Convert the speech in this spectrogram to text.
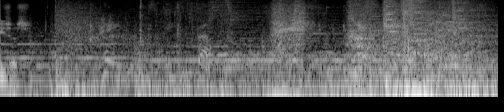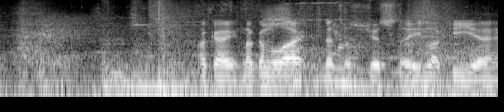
Jesus. Okay, not gonna lie, that was just a lucky uh,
